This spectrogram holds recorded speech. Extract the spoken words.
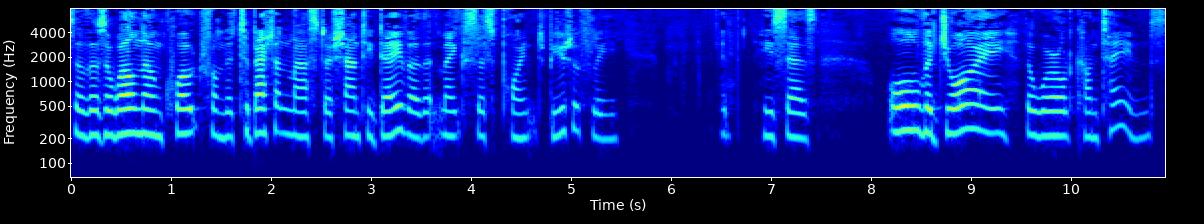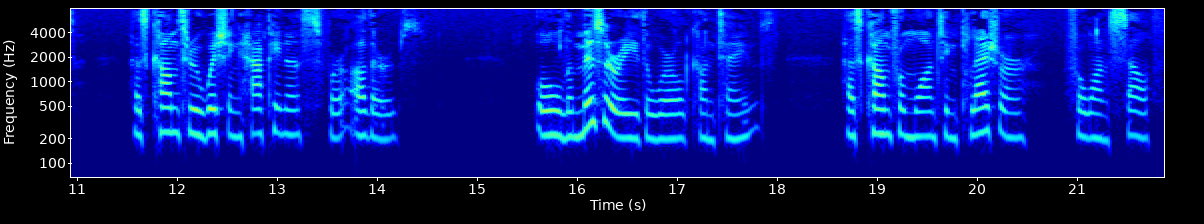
So there's a well-known quote from the Tibetan master Shantideva that makes this point beautifully. It, he says, all the joy the world contains has come through wishing happiness for others. All the misery the world contains has come from wanting pleasure for oneself.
